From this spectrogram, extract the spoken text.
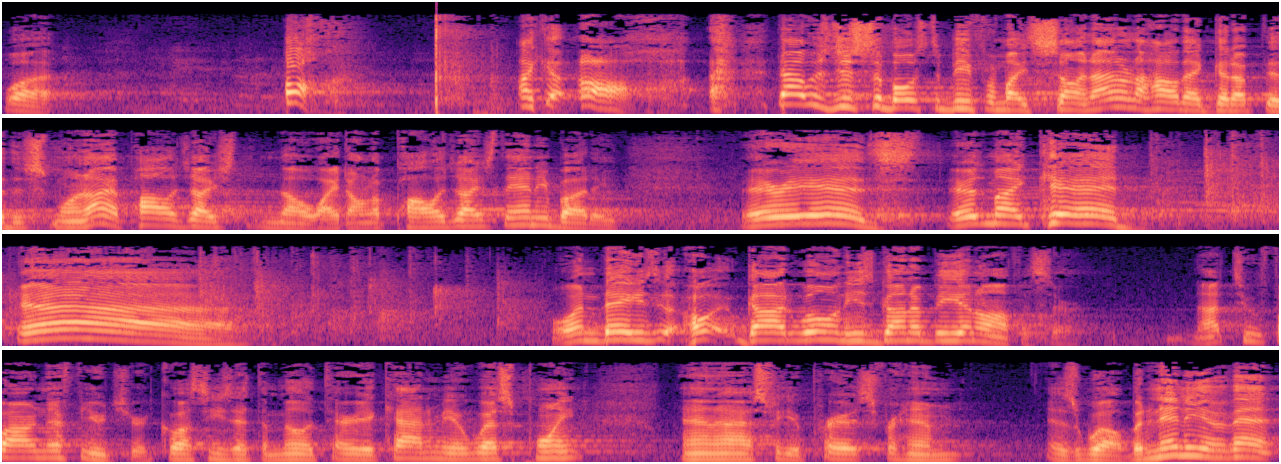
what? Oh, I got, oh, that was just supposed to be for my son. I don't know how that got up there this morning. I apologize. No, I don't apologize to anybody. There he is. There's my kid. Yeah. One day, God willing, he's going to be an officer. Not too far in the future. Of course, he's at the military academy at West Point, and I ask for your prayers for him as well. But in any event,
